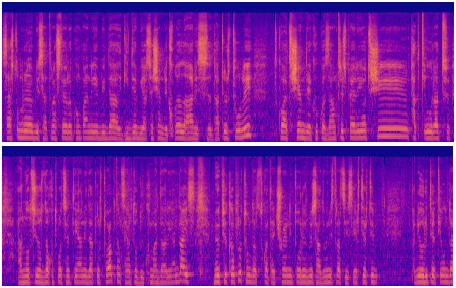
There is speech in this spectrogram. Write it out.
სასტუმროების, სატრანსფერო კომპანიები და გიდები ასე შემდეგ ყველა არის დატვირთული, თქვათ შემდეგ უკვე ზამთრის პერიოდში ფაქტიურად ან 20-25%-იანი დატვირთვა აქვს, თან საერთოდ უქმად არიან და ის მე ვფიქრობ, რომ თუნდაც თქვათ აი ჩვენი ტურიზმის ადმინისტრაციის ერთ-ერთი პრიორიტეტი უნდა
